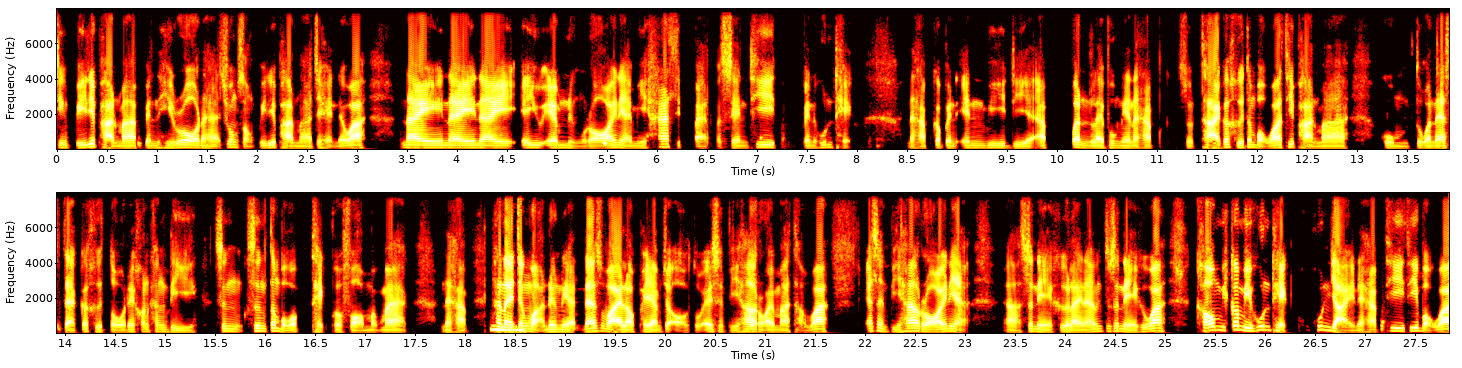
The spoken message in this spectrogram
ริง ๆ ปีที่ผ่านมาเป็นฮีโร่นะฮะ ช่วง 2 ปีที่ผ่านมาจะเห็นได้ว่าในในใน AUM 100 เนี่ยมี 58%ที่เป็นหุ้นเทคนะครับ ก็เป็น NVIDIA Apple อะไรพวกเนี้ยนะครับ สุดท้ายก็คือต้องบอกว่าที่ผ่านมากลุ่มตัว NASDAQ ก็คือโตได้ค่อนข้างดี ซึ่งซึ่งต้องบอกว่า Tech Perform มากๆนะครับถ้าในจังหวะหนึ่งเนี่ย that's why เราพยายามจะออกตัว S&P 500 มาถามว่า S&P 500 เนี่ยอ่าเสน่ห์คืออะไรนะเสน่ห์คือว่าเขามีก็มีหุ้นเทคหุ้นใหญ่นะครับที่ที่บอกว่า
